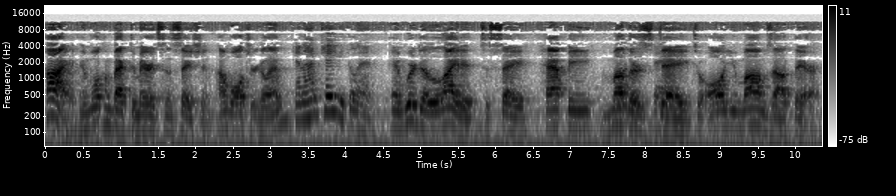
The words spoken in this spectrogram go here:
Hi, and welcome back to Marriage Sensation. I'm Walter Glen. And I'm Katy Glen. And we're delighted to say Happy Mother's, Mother's Day. Day to all you moms out there.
